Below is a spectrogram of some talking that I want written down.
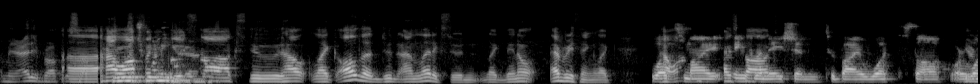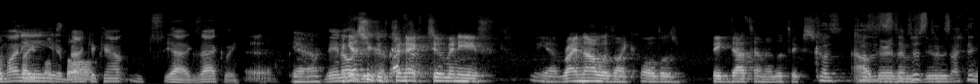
I mean, Ali brought this Uh, up. how much often do you you buy stocks, dude? How like all the dude analytics, dude? Like they know everything. Like What's my I thought- inclination to buy what stock or your what money, type of your stock? bank account. Yeah, exactly. Yeah. Yeah, They I guess you could connect too many. f- Yeah, right now with like all those big data analytics, Because Algorithms, statistics, dude. I think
